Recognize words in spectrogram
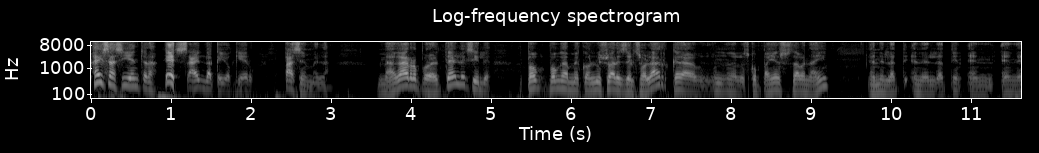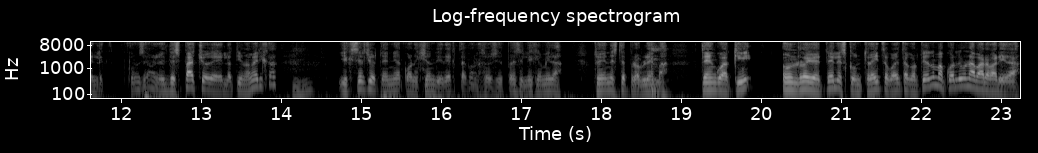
A esa sí entra, esa es la que yo quiero. Pásenmela. Me agarro por el Telex y le, pó- pónganme con Luis Suárez del Solar, que era uno de los compañeros que estaban ahí, en el, en el, lati- en, en el, ¿cómo se llama? el despacho de Latinoamérica. Y Excelsior tenía conexión directa con la Associated Press. Y le dije, mira, estoy en este problema. Tengo aquí un rollo de teles con 30 o 40 cortinas, no me acuerdo, una barbaridad.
